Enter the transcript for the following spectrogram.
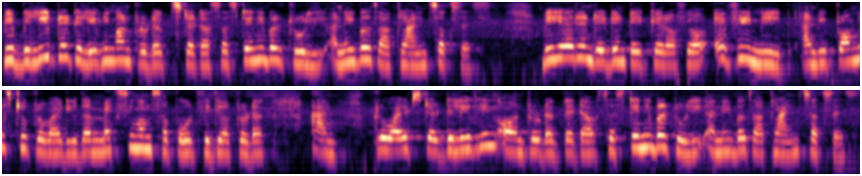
We believe that delivering on products that are sustainable truly enables our clients' success. We here in Radiant take care of your every need and we promise to provide you the maximum support with your product and provides that delivering on product that are sustainable truly enables our clients' success.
